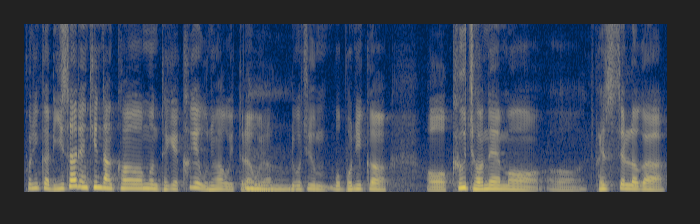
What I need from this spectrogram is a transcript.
보니까 리사 랭킨닷컴은 되게 크게 운영하고 있더라고요. 음. 그리고 지금 뭐 보니까 어, 그 전에 뭐 어, 베스트셀러가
